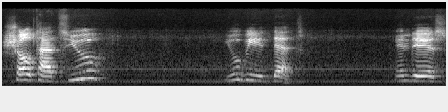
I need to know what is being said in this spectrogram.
shot at you, you'll be dead. And this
